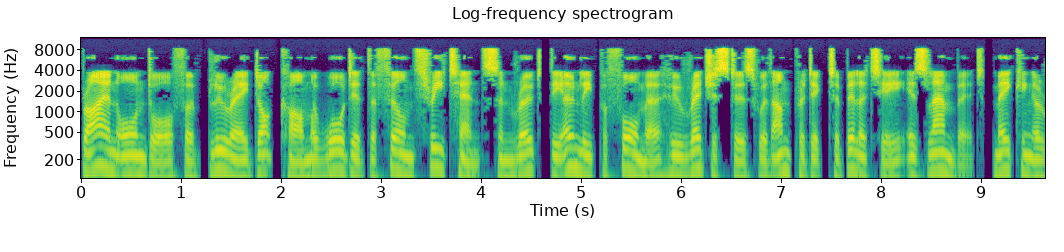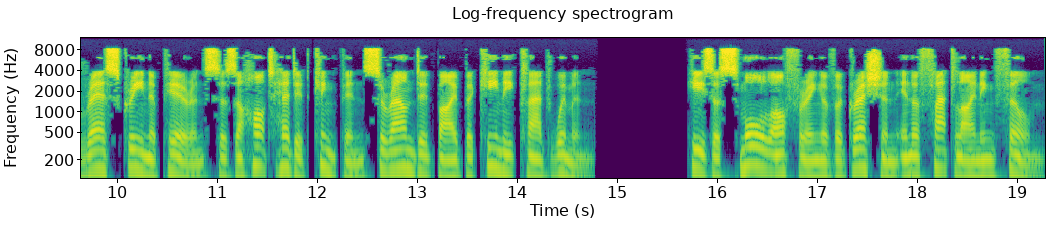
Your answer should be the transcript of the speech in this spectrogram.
Brian Orndorf of Blu-ray.com awarded the film three-tenths and wrote, The only performer who registers with unpredictability is Lambert, making a rare screen appearance as a hot-headed kingpin surrounded by bikini-clad women. He's a small offering of aggression in a flatlining film.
